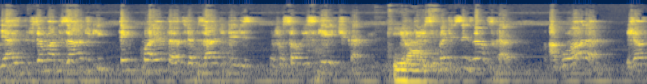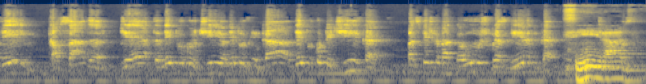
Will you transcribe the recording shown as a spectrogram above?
E aí fizemos uma amizade que tem 40 anos de amizade deles em função do skate, cara. Que eu tenho 56 anos, cara. Agora já andei calçada, dieta, andei por curtir, andei por brincar, andei por competir, cara. Participei de campeonato gaúcho, brasileiro, cara. Sim, irado.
